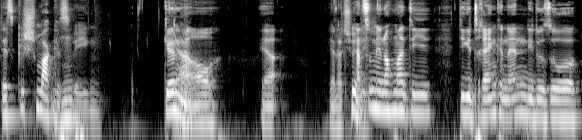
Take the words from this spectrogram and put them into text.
des Geschmackes wegen. Genau. Ja. Ja, natürlich. Kannst du mir nochmal die, die Getränke nennen, die du so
